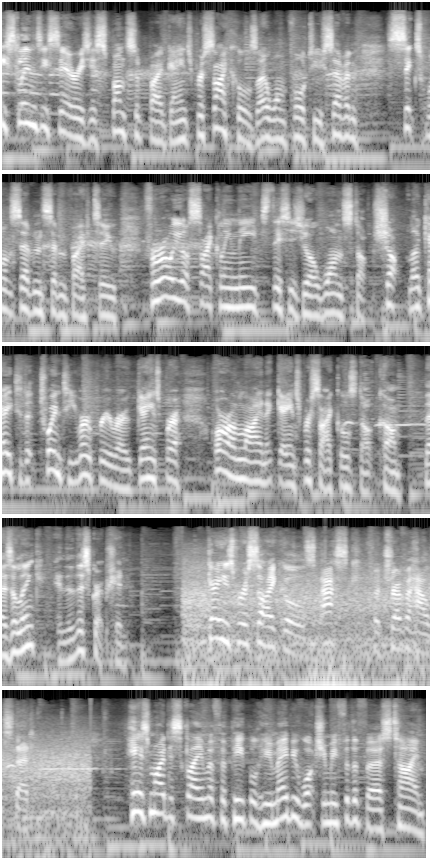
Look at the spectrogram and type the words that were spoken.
The East Lindsey series is sponsored by Gainsborough Cycles 01427 617 752. For all your cycling needs, this is your one stop shop located at 20 Ropery Road, Gainsborough, or online at gainsboroughcycles.com. There's a link in the description. Gainsborough Cycles, ask for Trevor Halstead. Here's my disclaimer for people who may be watching me for the first time.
